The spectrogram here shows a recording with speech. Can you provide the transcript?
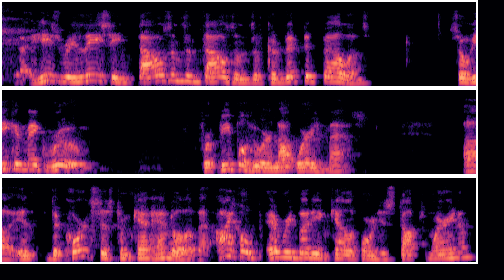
He's releasing thousands and thousands of convicted felons so he can make room for people who are not wearing masks. Uh, in the court system can't handle all that. I hope everybody in California stops wearing them,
